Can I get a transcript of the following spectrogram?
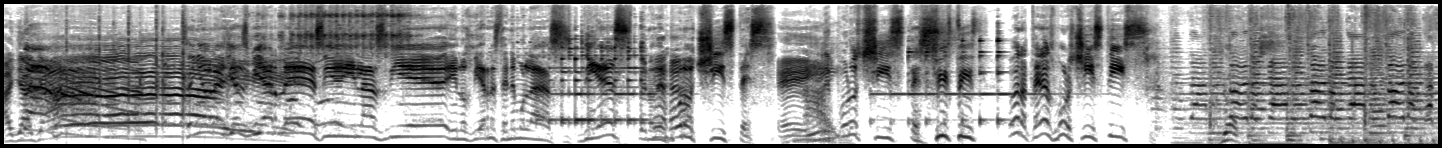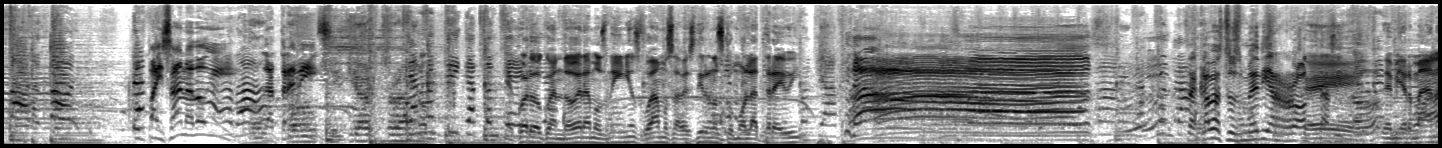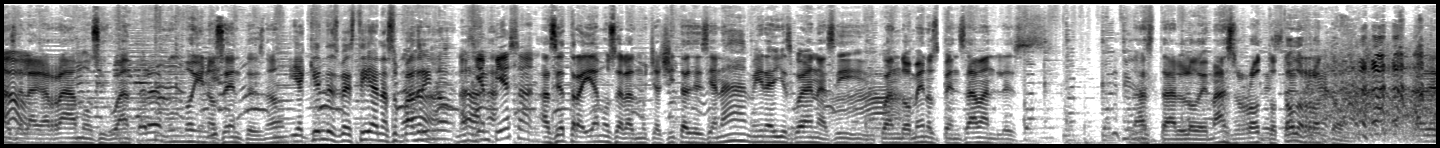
¡Ay, ay, ay! Señores, ya es viernes y, las 10. Y los viernes tenemos las 10, pero de puros chistes. De puros chistes. ¡Chistis! Bueno, tenemos puros chistes. Tu paisana, Doggy. La Trevi. Me acuerdo cuando éramos niños, jugábamos a vestirnos como la Trevi. Sacabas tus medias rotas Sí, y todo. de mi hermana se la agarramos y jugamos. Pero éramos muy inocentes, ¿no? ¿Y a quién desvestían? ¿A su padrino? No, a- Así atraíamos a las muchachitas y decían, ah, mira, ellos juegan así. Y cuando menos pensaban, les. Hasta lo demás roto, todo roto.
